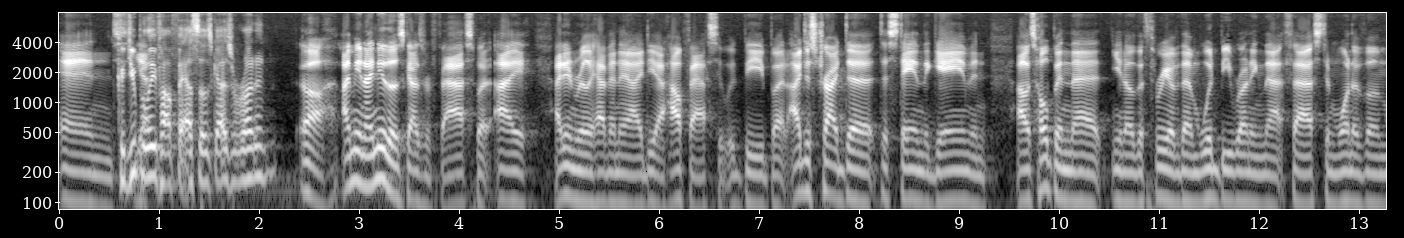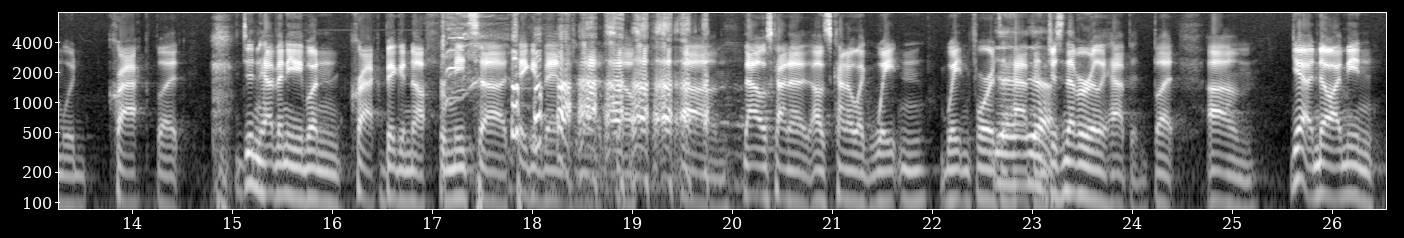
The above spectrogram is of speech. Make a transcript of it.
and Could you yeah. believe how fast those guys were running? Uh, I mean, I knew those guys were fast, but I, I didn't really have any idea how fast it would be. But I just tried to, to stay in the game, and I was hoping that you know the three of them would be running that fast, and one of them would crack, but didn't have anyone crack big enough for me to uh, take advantage of that. So um, that was kind of I was kind of like waiting, waiting for it Yeah, to happen. yeah. Just never really happened. But um, yeah, no, I mean,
